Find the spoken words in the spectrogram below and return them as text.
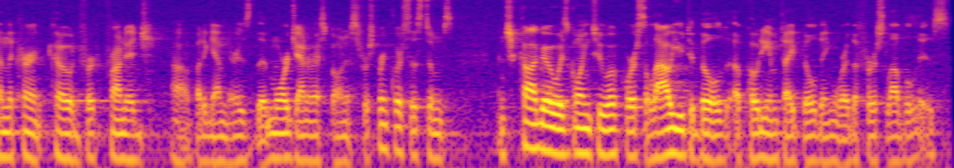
than the current code for frontage, uh, but again, there is the more generous bonus for sprinkler systems. And Chicago is going to, of course, allow you to build a podium-type building where the first level is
